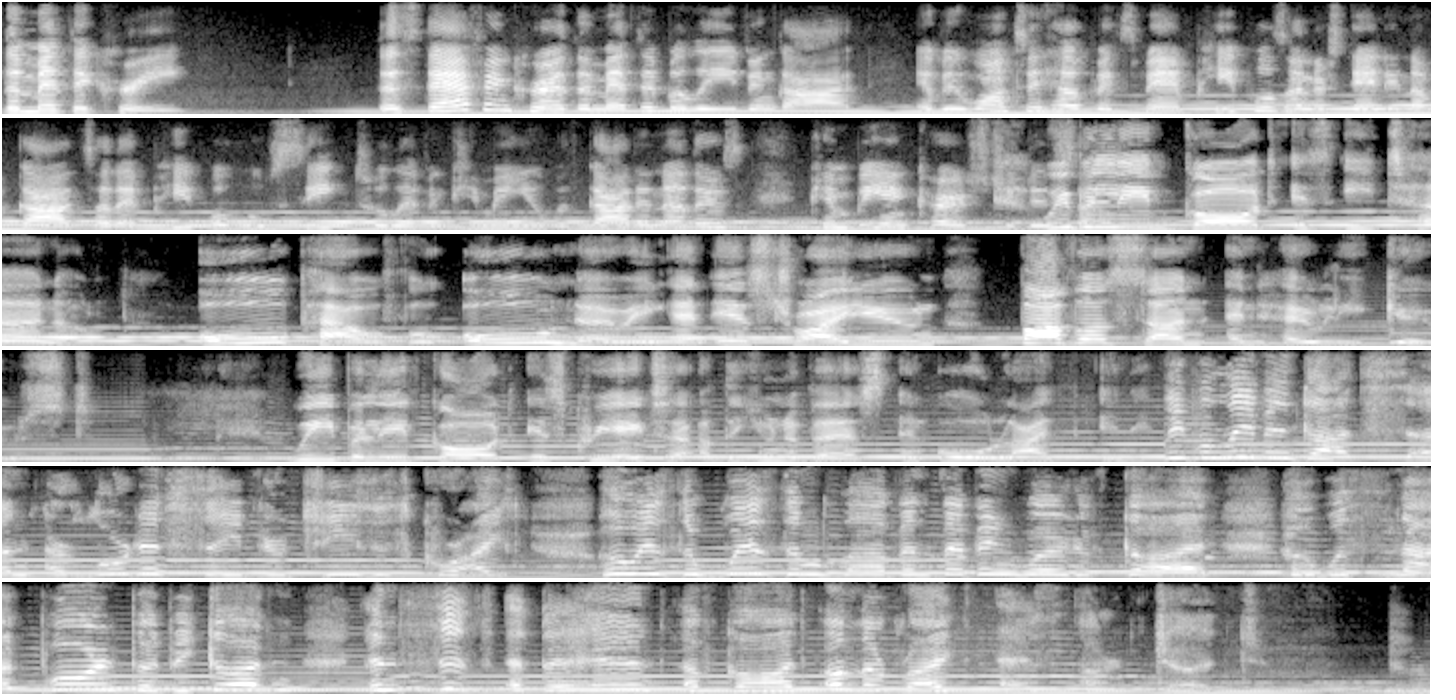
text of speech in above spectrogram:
The Method Creed. The staff and crew of the Method believe in God, and we want to help expand people's understanding of God so that people who seek to live in communion with God and others can be encouraged to do We so. We believe God is eternal, all powerful, all knowing, and is triune Father, Son, and Holy Ghost. We believe God is creator of the universe and all life in it. We believe in God's Son, our Lord and Savior, Jesus Christ, who is the wisdom, love, and living Word of God, who was not born but begotten, and sits at the hand of God on the right as our judge.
